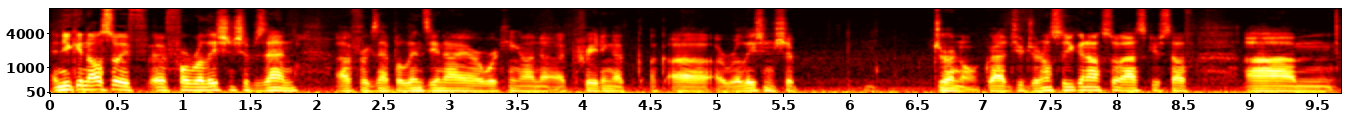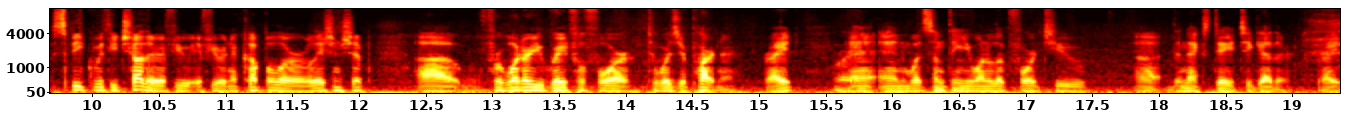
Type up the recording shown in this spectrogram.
and you can also, if uh, for relationships, then, uh, for example, Lindsay and I are working on uh, creating a, a, a relationship journal, gratitude journal. So you can also ask yourself, um, speak with each other if you if you're in a couple or a relationship, uh, for what are you grateful for towards your partner, right? Right. And, and what's something you want to look forward to uh, the next day together, right?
